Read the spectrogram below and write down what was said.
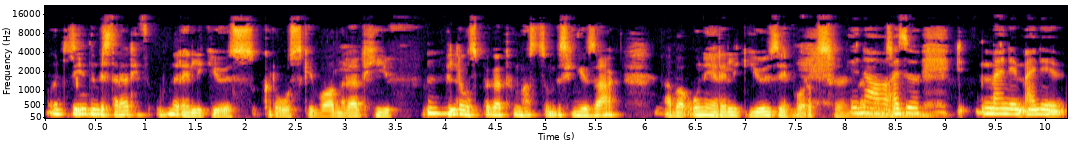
und Jugend. Du bist relativ unreligiös groß geworden, relativ Mhm. Bildungsbürgertum hast du ein bisschen gesagt, aber ohne religiöse Wurzeln. Genau, so also meine, meine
